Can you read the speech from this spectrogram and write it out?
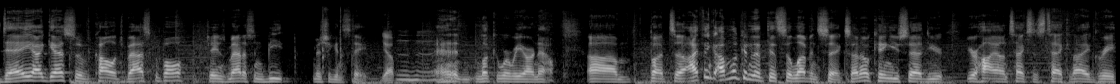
day, I guess, of college basketball. James Madison beat Michigan State. Yep. And look at where we are now. Um, but uh, I think I'm looking at this 11-6. I know, King, you said you're, you're high on Texas Tech, and I agree.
